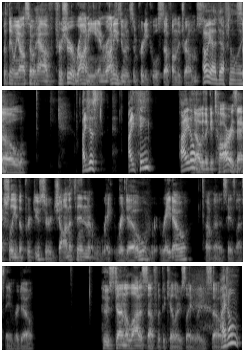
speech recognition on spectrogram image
But then we also have for sure Ronnie, and Ronnie's doing some pretty cool stuff on the drums. Oh yeah, definitely. so I just I think I don't no, the guitar is actually the producer, Jonathan Ra- Rado. Rado. I don't know how to say his last name, Rado. Who's done a lot of stuff with the Killers lately. So I don't.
